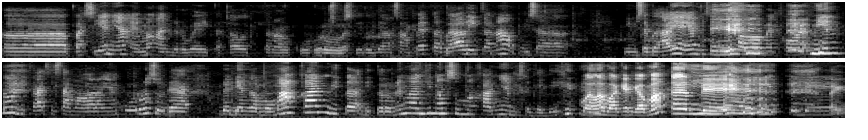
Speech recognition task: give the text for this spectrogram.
eh, pasien yang emang underweight atau terlalu kurus, Kurus. seperti itu. Jangan sampai terbalik karena bisa ya bisa bahaya ya misalnya Iya. kalau metformin tuh dikasih sama orang yang kurus udah udah dia nggak mau makan diturunin lagi nafsu makannya bisa jadi malah makin gak makan deh. iya gitu deh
